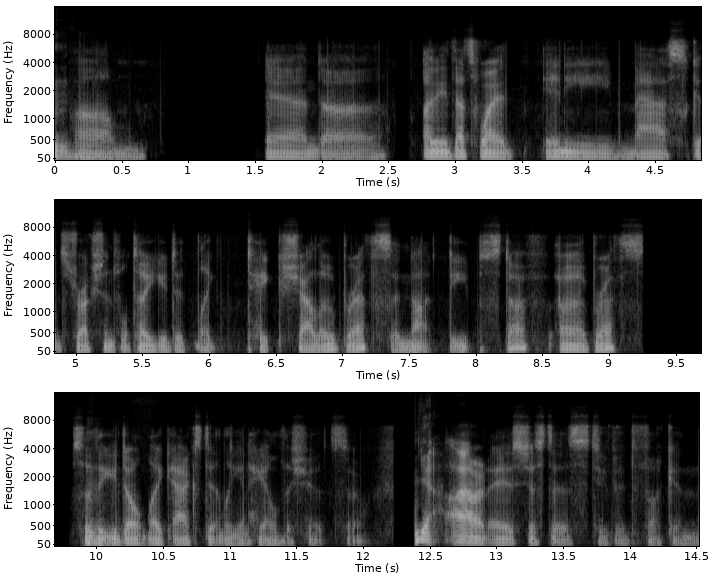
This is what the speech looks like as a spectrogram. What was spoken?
Mm-hmm. Um, and uh, I mean, that's why any mask instructions will tell you to like take shallow breaths and not deep stuff, uh, breaths, so mm-hmm. that you don't like accidentally inhale the shit. So yeah, I don't know. It's just a stupid fucking,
